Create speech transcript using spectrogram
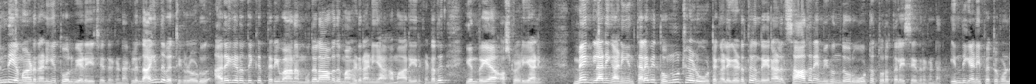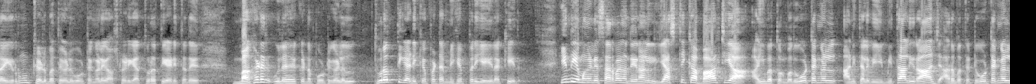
இந்திய மகளிர் அணியை தோல்வியடைய செய்திருக்கின்றார்கள். இந்த ஐந்து வெற்றிகளோடு அரையிறுதிக்கு தெரிவான முதலாவது மகளிர் அணியாக மாறியிருக்கின்றது இன்றைய ஆஸ்திரேலிய அணி. மேக்லானிங் அணியின் தலைவி தொன்னூற்றி ஏழு ஓட்டங்களை எடுத்து இன்றைய நாளில் சாதனை மிகுந்த ஒரு ஓட்ட துரத்தலை செய்திருக்கின்றார். இந்திய அணி பெற்றுக்கொண்ட இருநூற்றி எழுபத்தேழு ஓட்டங்களை ஆஸ்திரேலியா துரத்தி அடித்தது மகளிர் உலக உலகக்கிண்ண போட்டிகளில் துரத்தி அடிக்கப்பட்ட மிகப்பெரிய இலக்கு இது. இந்திய மகளிர் சார்பாக நாளில் யாஸ்டிகா பாட்டியா ஐம்பத்தொன்பது ஓட்டங்கள் அணித்தலைவி மிதாலி ராஜ் அறுபத்தெட்டு ஓட்டங்கள்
